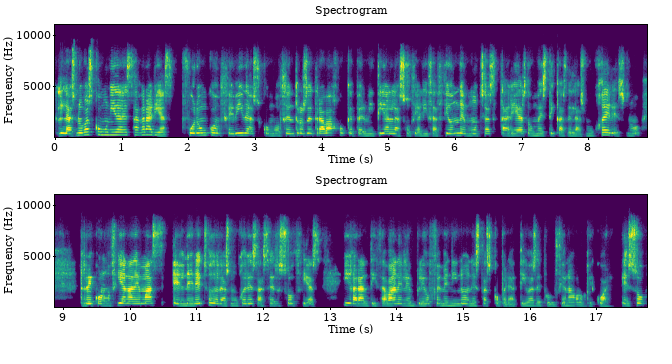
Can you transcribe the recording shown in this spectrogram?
Las nuevas comunidades agrarias fueron concebidas como centros de trabajo que permitían la socialización de muchas tareas domésticas de las mujeres, ¿no? Reconocían además el derecho de las mujeres a ser socias y garantizaban el empleo femenino en estas cooperativas de producción agropecuaria. Eso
